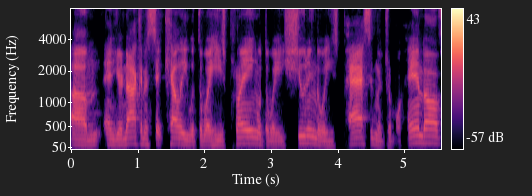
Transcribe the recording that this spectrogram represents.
Um, and you're not going to sit Kelly with the way he's playing, with the way he's shooting, the way he's passing, the triple handoffs.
